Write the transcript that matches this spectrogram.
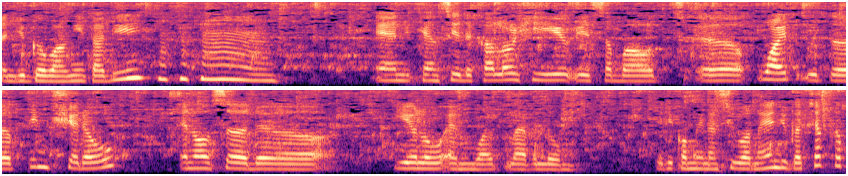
Dan juga wangi tadi. And you can see the color here is about uh, white with the pink shadow and also the yellow and white labellum jadi kombinasi warnanya juga cakep.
